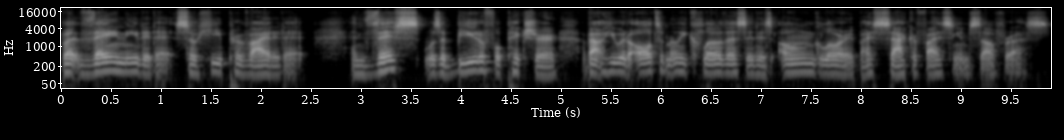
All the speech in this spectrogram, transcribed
but they needed it, so he provided it. And this was a beautiful picture about he would ultimately clothe us in his own glory by sacrificing himself for us.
